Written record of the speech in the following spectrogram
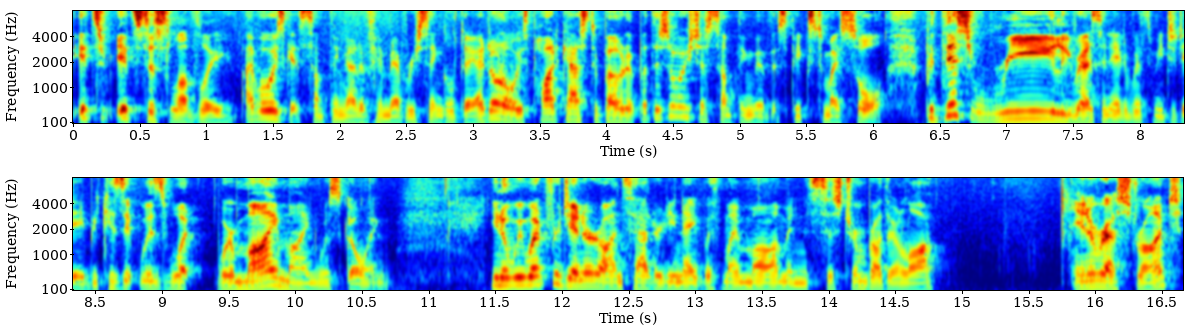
it's it's just lovely. I've always get something out of him every single day. I don't always podcast about it, but there's always just something there that speaks to my soul. But this really resonated with me today because it was what where my mind was going. You know, we went for dinner on Saturday night with my mom and sister and brother-in-law in a restaurant.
